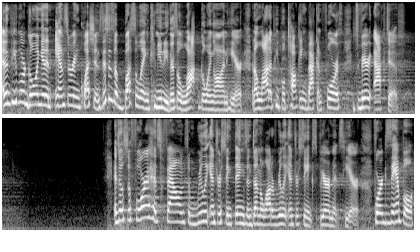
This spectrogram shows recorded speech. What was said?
And then people are going in and answering questions. This is a bustling community. There's a lot going on here, and a lot of people talking back and forth. It's very active. And so Sephora has found some really interesting things and done a lot of really interesting experiments here. For example,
